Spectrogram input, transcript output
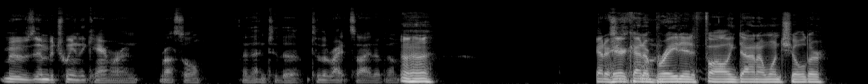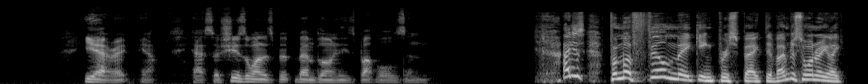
moves in between the camera and Russell, and then to the to the right side of him. Uh huh. Got her hair kind of braided, falling down on one shoulder. Yeah, right. Yeah, yeah. So she's the one that's been blowing these bubbles, and I just, from a filmmaking perspective, I'm just wondering, like,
